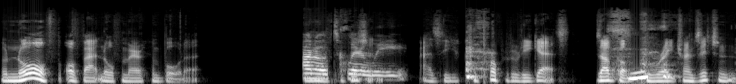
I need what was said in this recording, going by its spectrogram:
north of that North American border. I know clearly as you can probably guess, because I've got great transition.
